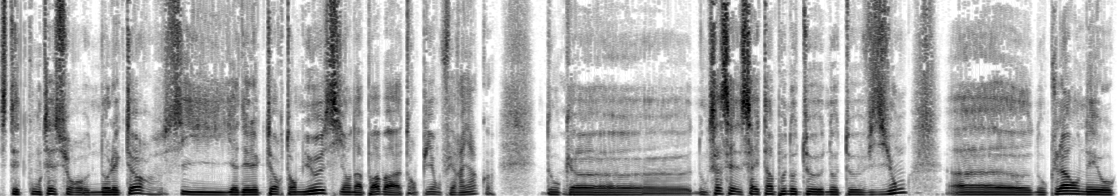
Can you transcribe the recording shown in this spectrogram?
C'était de compter sur nos lecteurs. S'il y a des lecteurs, tant mieux. S'il y en a pas, bah tant pis, on fait rien quoi. Donc Ouais. euh, donc ça, ça a été un peu notre notre vision. Euh, donc là, on est au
